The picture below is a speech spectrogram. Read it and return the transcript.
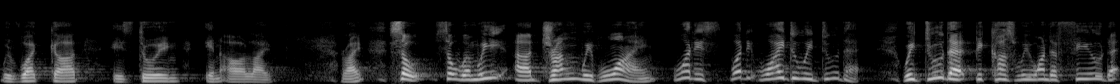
with what God is doing in our life. Right? So, so when we are drunk with wine, what is, what, why do we do that? We do that because we want to feel the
